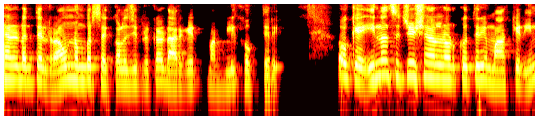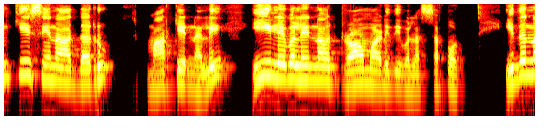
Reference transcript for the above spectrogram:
ಹಂಡ್ರೆಡ್ ಅಂತ ರೌಂಡ್ ನಂಬರ್ ಸೈಕಾಲಜಿ ಪ್ರಕಾರ ಟಾರ್ಗೆಟ್ ಮಾಡ್ಲಿಕ್ಕೆ ಹೋಗ್ತೀರಿ. ಓಕೆ ಇನ್ನೊಂದು ಸಿಚುವೇಶನ್ ಅಲ್ಲಿ ನೋಡ್ಕೋತೀರಿ ಮಾರ್ಕೆಟ್ ಇನ್ ಕೇಸ್ ಏನಾದರೂ ಮಾರ್ಕೆಟ್ನಲ್ಲಿ ಈ ಲೆವೆಲ್ ಏನ್ ನಾವು ಡ್ರಾ ಮಾಡಿದೀವಲ್ಲ ಸಪೋರ್ಟ್ ಇದನ್ನ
